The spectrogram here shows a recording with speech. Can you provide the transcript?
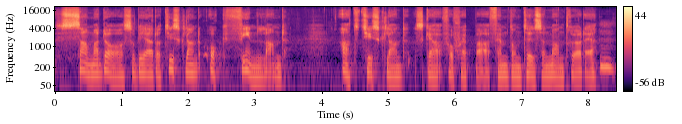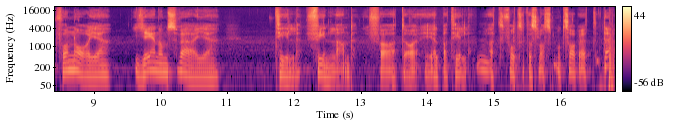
samma dag så begärde Tyskland och Finland att Tyskland ska få skeppa 15 000 man, tror jag det är, från Norge genom Sverige till Finland för att då hjälpa till att fortsätta slåss mot Sovjet där.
